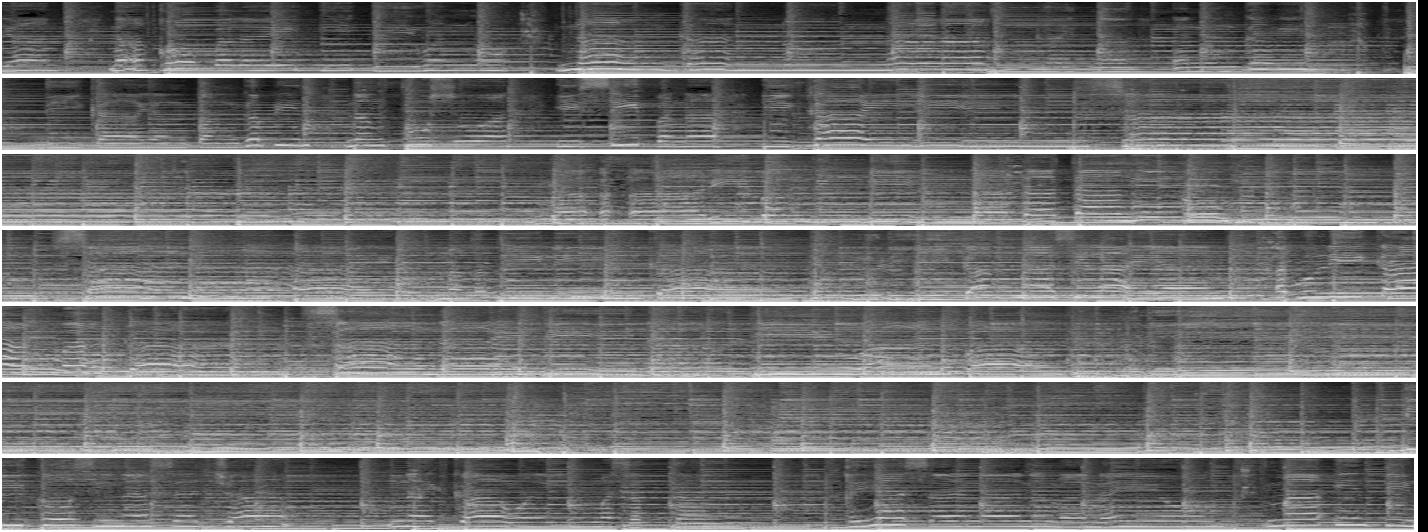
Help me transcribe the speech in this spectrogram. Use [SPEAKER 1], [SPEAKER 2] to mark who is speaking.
[SPEAKER 1] namatayan Na ako pala'y iiwan mo ng ganun na lang. Kahit na anong gawin Di kayang tanggapin ng puso at isipan na ikaw sadya na ikaw ay masaktan. Kaya sana naman ay iyong maintindihan.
